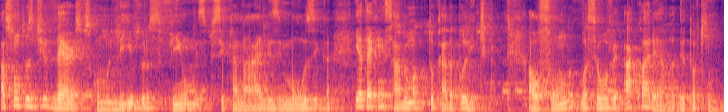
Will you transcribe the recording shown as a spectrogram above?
assuntos diversos como livros, filmes, psicanálise, música e até quem sabe uma cutucada política. Ao fundo, você ouve Aquarela de Toquinho.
